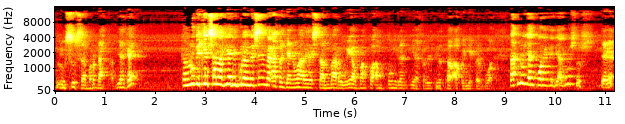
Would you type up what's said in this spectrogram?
lu susah berdapat, ya kan? Kalau lu bikin salah dia di bulan Desember atau Januari ya setahun baru, ya Bapak ampuni dan dia tidak tahu apa yang dia perbuat. Tapi lu jangan korek dia di Agustus, ya kan?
